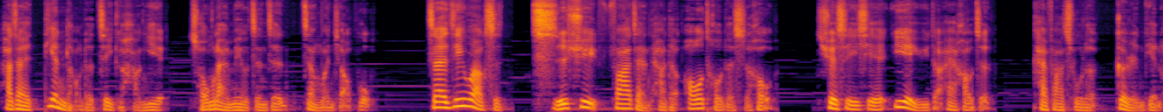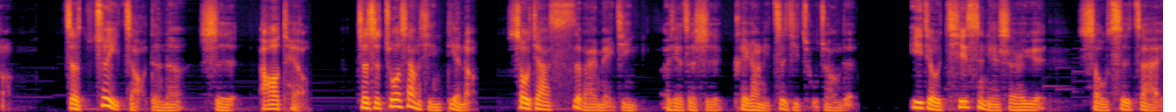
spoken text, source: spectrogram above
它在电脑的这个行业从来没有真正站稳脚步。在 Xerox 持续发展它的 Alto 的时候，却是一些业余的爱好者开发出了个人电脑。这最早的呢是 Altel，这是桌上型电脑。售价四百美金，而且这是可以让你自己组装的。一九七四年十二月，首次在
